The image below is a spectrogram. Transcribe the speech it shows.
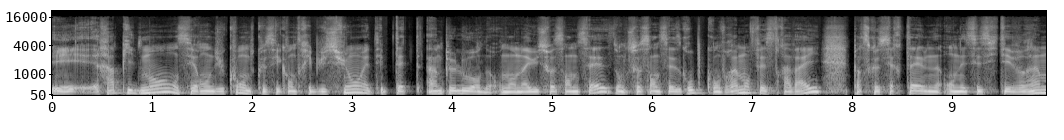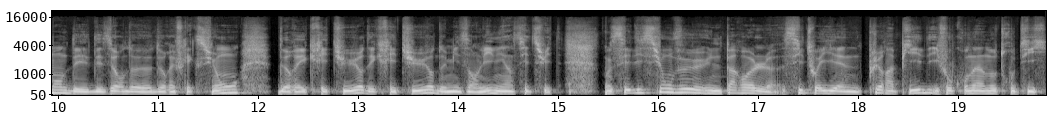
Et rapidement, on s'est rendu compte que ces contributions étaient peut-être un peu lourdes. On en a eu 76, donc 76 groupes qui ont vraiment fait ce travail, parce que certaines ont nécessité vraiment des, des heures de, de réflexion, de réécriture, d'écriture, de mise en ligne et ainsi de suite. Donc c'est dit, si on veut une parole citoyenne plus rapide, il faut qu'on ait un autre outil,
